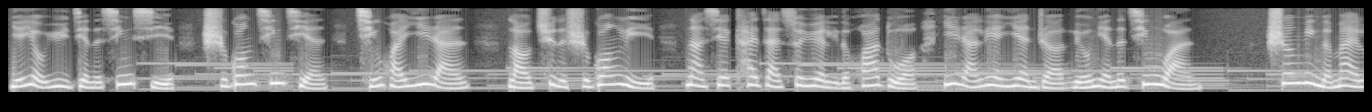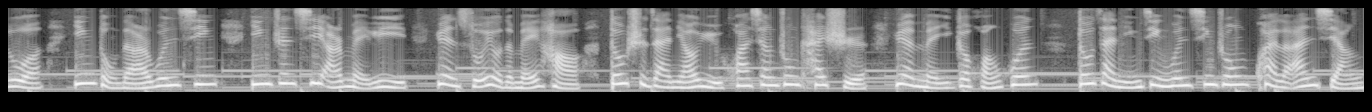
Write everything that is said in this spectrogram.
也有遇见的欣喜。时光清浅，情怀依然。老去的时光里，那些开在岁月里的花朵，依然潋滟着流年的清婉。生命的脉络，因懂得而温馨，因珍惜而美丽。愿所有的美好都是在鸟语花香中开始。愿每一个黄昏都在宁静温馨中快乐安详。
